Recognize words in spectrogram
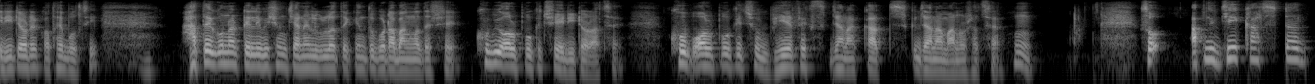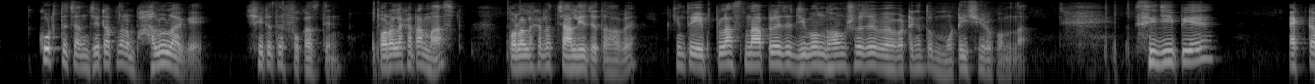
এডিটরের কথাই বলছি হাতে গোনা টেলিভিশন চ্যানেলগুলোতে কিন্তু গোটা বাংলাদেশে খুবই অল্প কিছু এডিটর আছে। খুব অল্প কিছু ভিএফএক্স জানা কাজ, জানা মানুষ আছে, হুম? সো আপনি যে কাজটা করতে চান, যেটা আপনার ভালো লাগে, সেটাতে ফোকাস দিন। পড়ালেখাটা মাস্ট পড়ালেখাটা চালিয়ে যেতে হবে। কিন্তু এ প্লাস না পেলে যে জীবন ধ্বংস হয়ে যাবে, ব্যাপারটা কিন্তু মোটেই সেরকম না। সিজিপিএ একটা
